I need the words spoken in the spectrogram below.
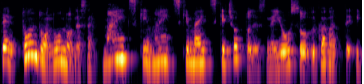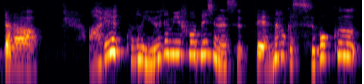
で、どんどんどんどんですね、毎月毎月毎月ちょっとですね、様子を伺っていたら、あれこの Udemy for Business ってなんかすごく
